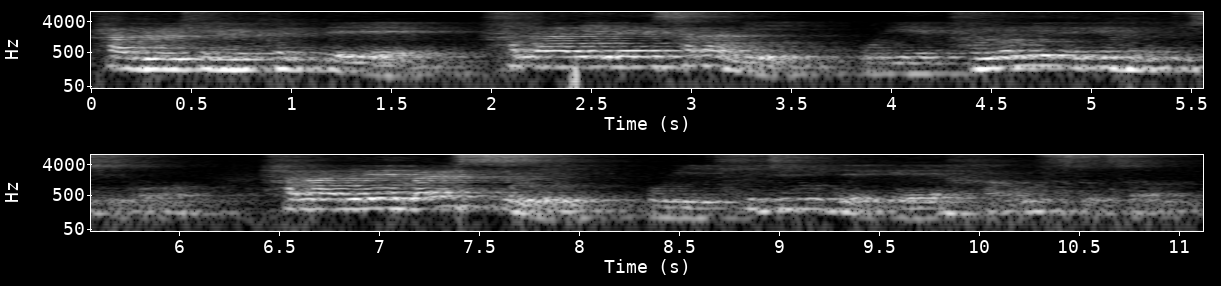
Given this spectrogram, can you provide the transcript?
하루를 계획할 때에 하나님의 사랑이 우리의 방향이 되게 하여 주시고 하나님의 말씀이 우리 기준이 되게 하옵소서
